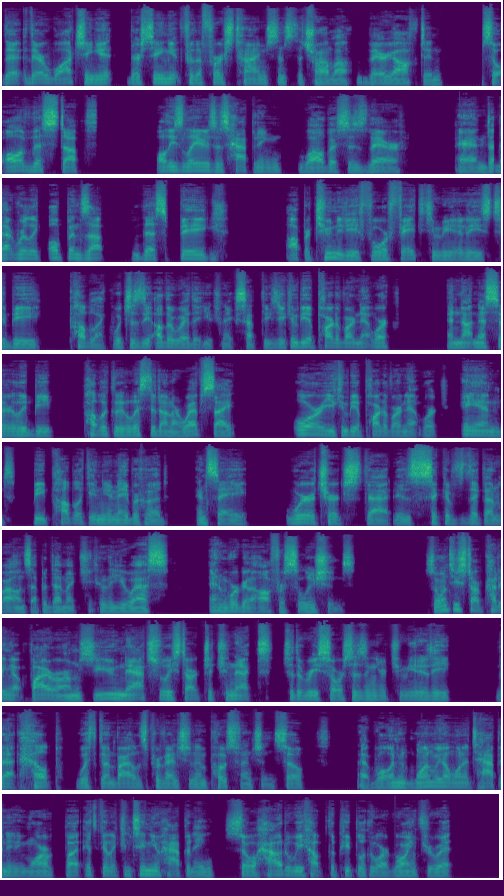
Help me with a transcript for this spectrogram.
they're, they're watching it. They're seeing it for the first time since the trauma very often. So all of this stuff, all these layers is happening while this is there. And that really opens up this big opportunity for faith communities to be public, which is the other way that you can accept these. You can be a part of our network and not necessarily be publicly listed on our website, or you can be a part of our network and be public in your neighborhood and say, we're a church that is sick of the gun violence epidemic in the US and we're going to offer solutions. So once you start cutting up firearms, you naturally start to connect to the resources in your community that help with gun violence prevention and postvention. So uh, well, one, we don't want it to happen anymore, but it's going to continue happening. So how do we help the people who are going through it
